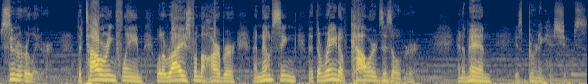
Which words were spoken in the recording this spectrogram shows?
sooner or later, the towering flame will arise from the harbor, announcing that the reign of cowards is over, and a man is burning his ships.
